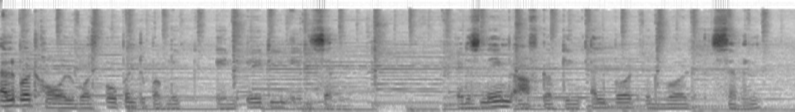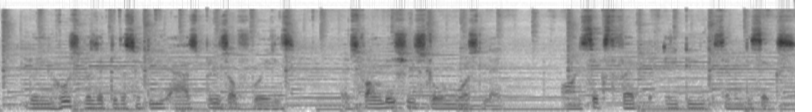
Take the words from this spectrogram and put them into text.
Albert Hall was opened to public in 1887. It is named after King Albert Edward VII, during whose visit to the city as Prince of Wales, its foundation stone was laid on 6 Feb 1876.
